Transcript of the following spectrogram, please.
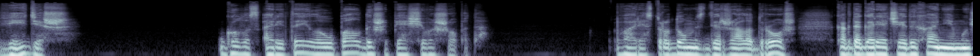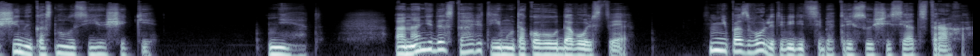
«Видишь?» Голос Аритейла упал до шипящего шепота. Варя с трудом сдержала дрожь, когда горячее дыхание мужчины коснулось ее щеки. Нет, она не доставит ему такого удовольствия, не позволит видеть себя трясущейся от страха.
